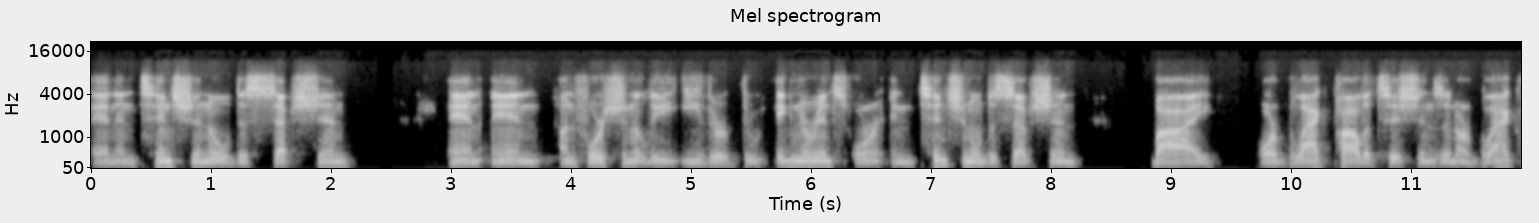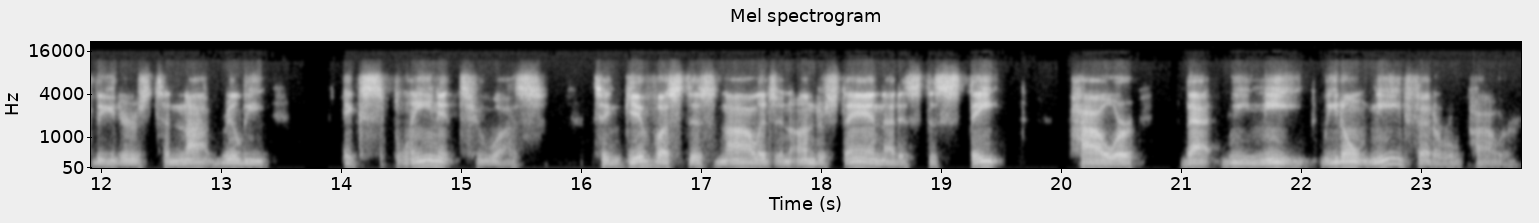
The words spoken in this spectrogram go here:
an intentional deception and and unfortunately either through ignorance or intentional deception by our black politicians and our black leaders to not really explain it to us to give us this knowledge and understand that it's the state power that we need. We don't need federal power.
